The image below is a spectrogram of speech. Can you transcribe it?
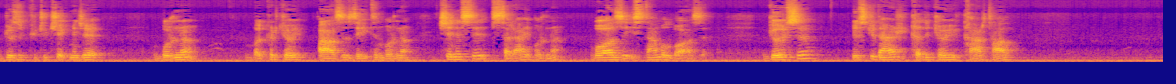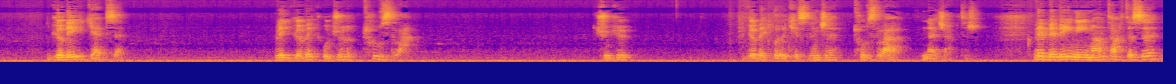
gözü küçük çekmece, burnu Bakırköy, ağzı Zeytinburnu, çenesi Sarayburnu, boğazı İstanbul Boğazı, göğsü Üsküdar, Kadıköy, Kartal, göbeği Gebze ve göbek ucu Tuzla. Çünkü göbek bağı kesilince Tuzla nacaktır. Ve bebeğin iman tahtası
